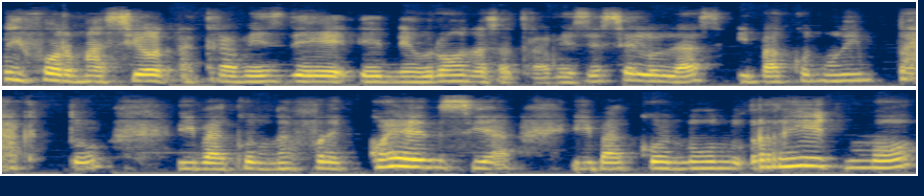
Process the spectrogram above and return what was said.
información a través de, neuronas, a través de células y va con un impacto y va con una frecuencia y va con un ritmo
